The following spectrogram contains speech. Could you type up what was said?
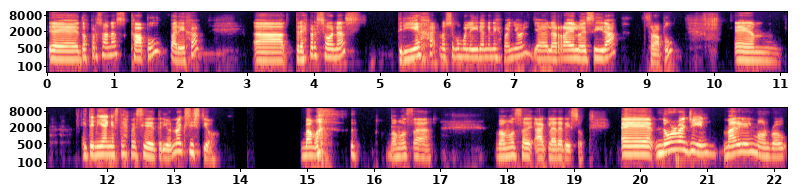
eh, dos personas, couple, pareja, uh, tres personas, trieja, no sé cómo le dirán en español, ya la RAE lo decidirá, throuple, um, y tenían esta especie de trío. No existió. Vamos, vamos, a, vamos a aclarar eso. Eh, Norma Jean, Marilyn Monroe,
